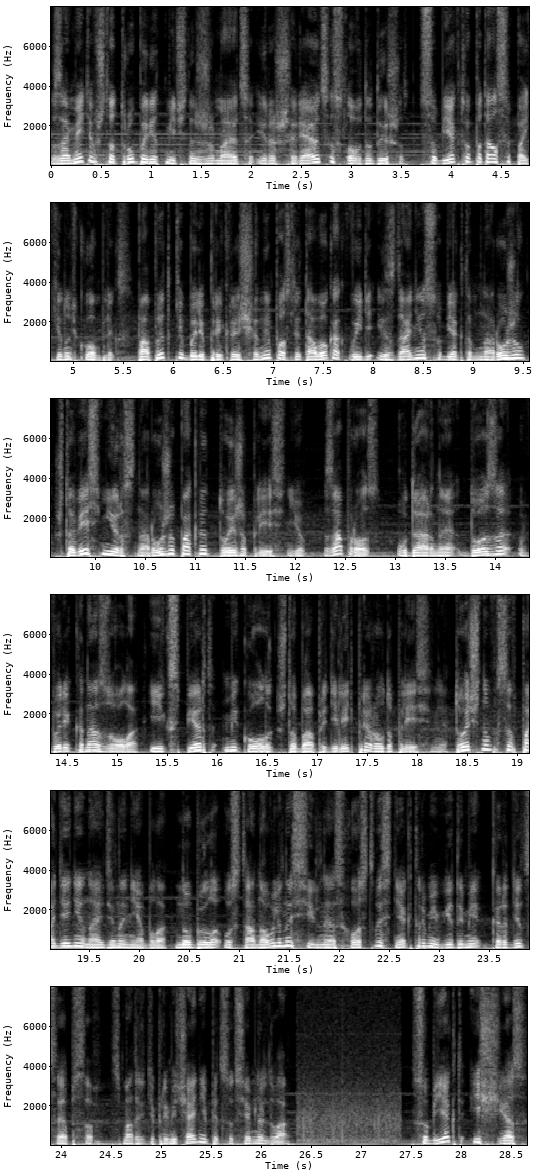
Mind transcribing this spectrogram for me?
Заметив, что трупы ритмично сжимаются и расширяются, словно дышат, субъект попытался покинуть комплекс. Попытки были прекращены после того, как, выйдя из здания, субъект обнаружил, что весь мир снаружи покрыт той же плесенью. Запрос. Ударная доза вариконазола и эксперт-миколог, чтобы определить природу плесени. Точного совпадения найдено не было, но было установлено сильное сходство с некоторыми видами кардицепсов. Смотрите примечание 507.02. Субъект исчез.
